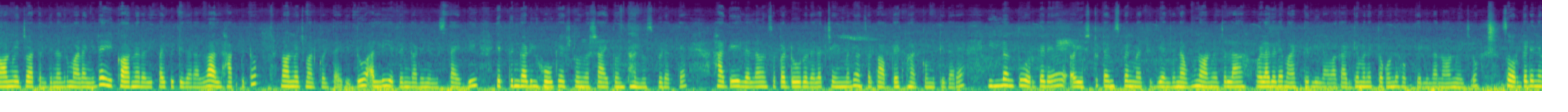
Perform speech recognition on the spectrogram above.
ನಾನ್ ವೆಜ್ಜು ಆ ಥರದ್ದು ಏನಾದರೂ ಮಾಡೋಂಗಿದ್ರೆ ಈ ಕಾರ್ನರಲ್ಲಿ ಪೈಪ್ ಇಟ್ಟಿದ್ದಾರಲ್ವ ಅಲ್ಲಿ ಹಾಕ್ಬಿಟ್ಟು ನಾನ್ ವೆಜ್ ಮಾಡ್ಕೊಳ್ತಾ ಇದ್ದಿದ್ದು. ಅಲ್ಲಿ ಎತ್ತಿನ ಗಾಡಿ ನಿಲ್ಲಿಸ್ತಾ ಇದ್ವಿ. ಎತ್ತಿನ ಗಾಡಿಲಿ ಹೋಗಿ ಎಷ್ಟೊಂದು ವರ್ಷ ಆಯಿತು ಅಂತ ಅನ್ನಿಸ್ಬಿಡುತ್ತೆ. ಹಾಗೆ ಇಲ್ಲೆಲ್ಲ ಒಂದು ಸ್ವಲ್ಪ ಡೋರ್ ಅದೆಲ್ಲ ಚೇಂಜ್ ಮಾಡಿ ಒಂದು ಸ್ವಲ್ಪ ಅಪ್ಡೇಟ್ ಮಾಡ್ಕೊಂಬಿಟ್ಟಿದ್ದಾರೆ ಇಲ್ಲಂತೂ ಹೊರ್ಗಡೆ ಎಷ್ಟು ಟೈಮ್ ಸ್ಪೆಂಡ್ ಮಾಡ್ತಿದ್ವಿ ಅಂದರೆ ನಾವು ನಾನ್ ವೆಜ್ ಎಲ್ಲ ಒಳಗಡೆ ಮಾಡ್ತಿರ್ಲಿಲ್ಲ. ಅವಾಗ ಅಡುಗೆ ಮನೆಗೆ ತೊಗೊಂಡೇ ಹೋಗ್ತಿರ್ಲಿಲ್ಲ ನಾನ್ ವೆಜ್ಜು ಸೊ ಹೊರ್ಗಡೆನೇ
